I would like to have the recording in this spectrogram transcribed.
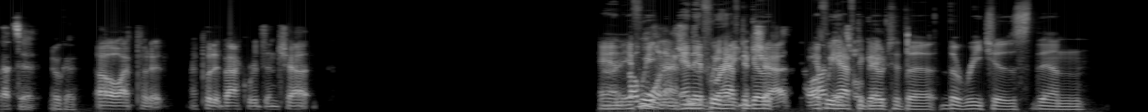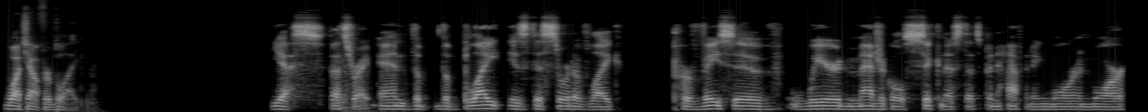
That's it. Okay. Oh, I put it. I put it backwards in chat. And if we Someone and if we have to go chat, so I if we have to go be. to the the reaches, then watch out for blight. Yes, that's right. And the the blight is this sort of like pervasive, weird, magical sickness that's been happening more and more.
